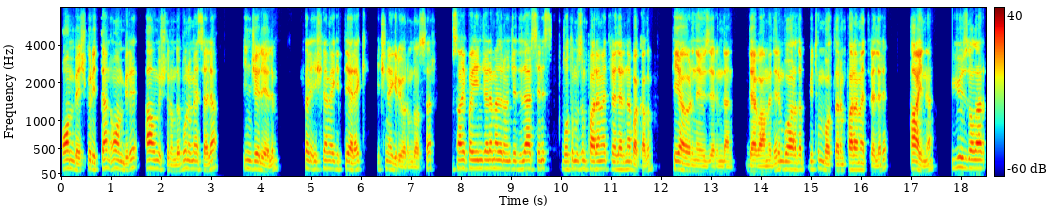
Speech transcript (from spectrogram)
15 gridden 11'i almış durumda. Bunu mesela inceleyelim. Şöyle işleme git diyerek içine giriyorum dostlar. Sayfayı incelemeden önce dilerseniz botumuzun parametrelerine bakalım. TIA örneği üzerinden devam edelim. Bu arada bütün botların parametreleri aynı. 100 dolar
